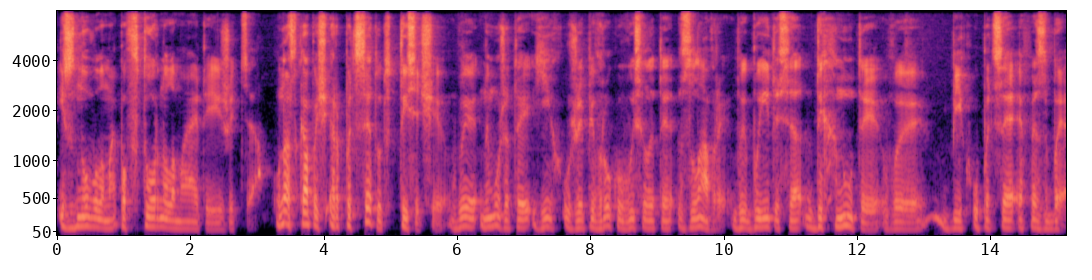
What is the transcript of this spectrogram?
і знову ламає, повторно ламаєте її життя. У нас капич РПЦ тут тисячі. Ви не можете їх уже півроку виселити з лаври. Ви боїтеся дихнути в бік УПЦ ФСБ.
